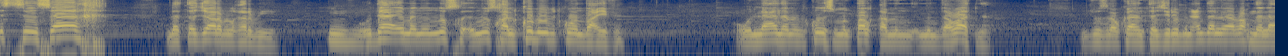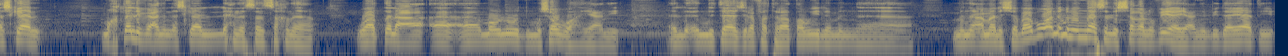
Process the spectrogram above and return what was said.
استنساخ للتجارب الغربية. مم. ودائما النسخه النسخة الكوبي بتكون ضعيفة. ولا أنا ما بتكونش منطلقة من من ذواتنا. بجوز لو كان تجريب من عندنا رحنا لأشكال مختلفة عن الأشكال اللي إحنا استنسخناها. وطلع مولود مشوه يعني. النتاج لفترة طويلة من آه، من أعمال الشباب وأنا من الناس اللي اشتغلوا فيها. يعني بداياتي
